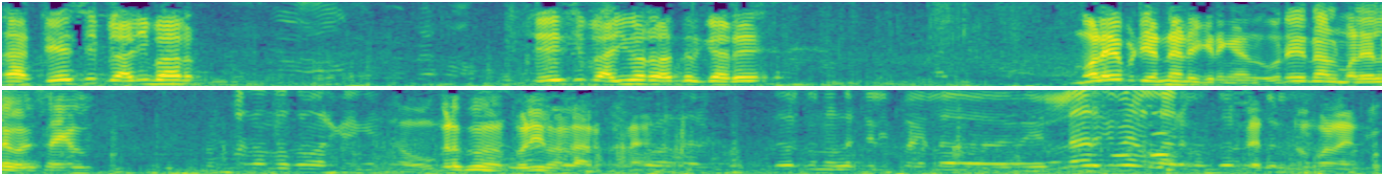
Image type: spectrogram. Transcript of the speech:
நான் ஜேசிபி அதிபர் ஜேசிபி அதிபர் வந்திருக்காரு. மழையை பற்றி என்ன நினைக்கிறீங்க? ஒரே நாள் மழையில விவசாயிகள் ரொம்ப சந்தோஷமா இருக்கீங்க. உங்களுக்கும் தொழில் நல்லா இருக்கும் எல்லாருக்குமே நல்லா இருக்கும் இந்த சரி வருஷம் ரொம்ப நன்றி.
